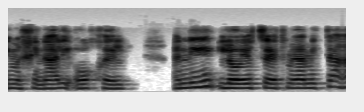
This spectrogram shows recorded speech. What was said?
היא מכינה לי אוכל, אני לא יוצאת מהמיטה.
